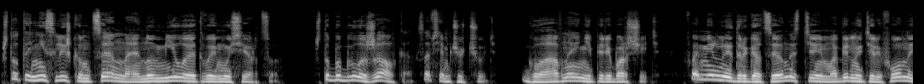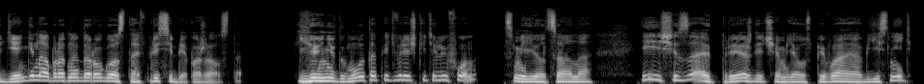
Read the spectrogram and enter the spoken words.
Что-то не слишком ценное, но милое твоему сердцу. Чтобы было жалко, совсем чуть-чуть. Главное, не переборщить. Фамильные драгоценности, мобильный телефон и деньги на обратную дорогу оставь при себе, пожалуйста. Я и не думала топить в речке телефон, смеется она, и исчезает, прежде чем я успеваю объяснить,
